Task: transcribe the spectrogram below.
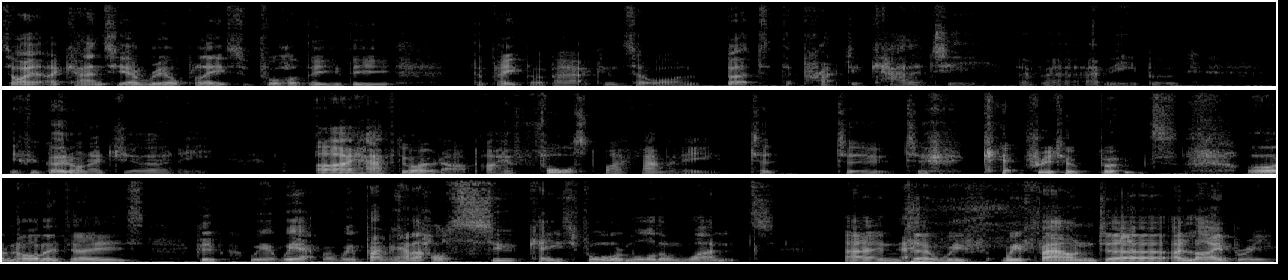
So I, I can see a real place for the the the paperback and so on. But the practicality of a, of ebook, if you're going on a journey, I have to own up. I have forced my family to to to get rid of books on holidays because we we we practically had a whole suitcase full more than once. And uh, we've we found uh, a library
